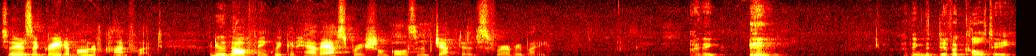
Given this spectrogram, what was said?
So there's a great amount of conflict. I do, though, think we could have aspirational goals and objectives for everybody. I think, I think the difficulty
